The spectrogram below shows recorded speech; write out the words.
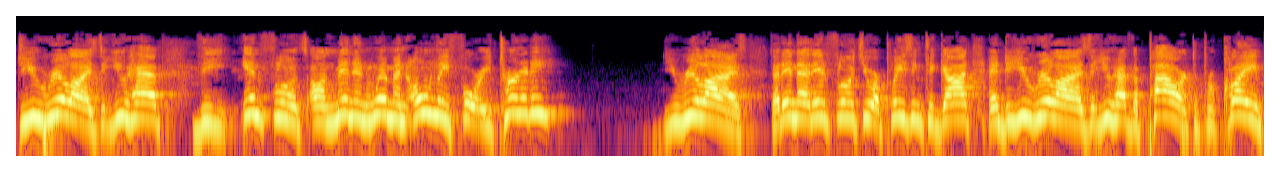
Do you realize that you have the influence on men and women only for eternity? Do you realize that in that influence you are pleasing to God? And do you realize that you have the power to proclaim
